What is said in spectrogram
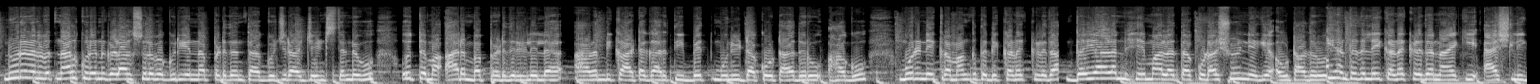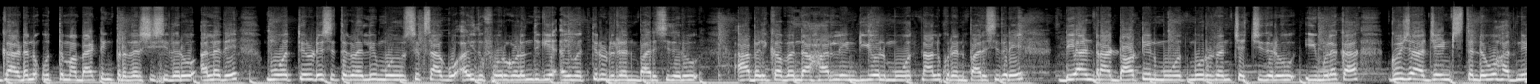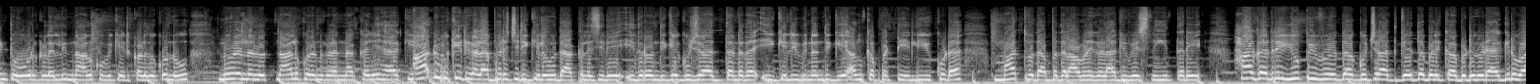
ನೂರ ನಲವತ್ನಾಲ್ಕು ರನ್ಗಳ ಸುಲಭ ಗುರಿಯನ್ನ ಪಡೆದಂತಹ ಗುಜರಾತ್ ಜೈಂಟ್ಸ್ ತಂಡವು ಉತ್ತಮ ಆರಂಭ ಪಡೆದಿರಲಿಲ್ಲ. ಆರಂಭಿಕ ಆಟಗಾರ್ತಿ ಬೆತ್ ಮುನಿ ಡಕೌಟ್ ಆದರು ಹಾಗೂ ಮೂರನೇ ಕ್ರಮಾಂಕದಲ್ಲಿ ಕಣಕ್ಕಿಳಿದ ದಯಾಳನ್ ಹೇಮಾಲತಾ ಕೂಡ ಶೂನ್ಯಗೆ ಔಟ್ ಆದರು. ಈ ಹಂತದಲ್ಲಿ ಕಣಕ್ಕಿಳಿದ ನಾಯಕಿ ಆಶ್ಲಿ ಗಾರ್ಡನ್ ಉತ್ತಮ ಬ್ಯಾಟಿಂಗ್ ಪ್ರದರ್ಶಿಸಿದರು. ಅಲ್ಲದೆ ಮೂವತ್ತೆರಡು ಎಸೆತಗಳಲ್ಲಿ ಮೂರು ಸಿಕ್ಸ್ ಹಾಗೂ ಐದು ಫೋರ್ಗಳೊಂದಿಗೆ ಐವತ್ತೆರಡು ರನ್ ಬಾರಿಸಿದರು. ಆ ಬಳಿಕ ಬಂದ ಹಾರ್ಲಿನ್ ಡಿಯೋಲ್ ಮೂವತ್ನಾಲ್ಕು ರನ್ ಬಾರಿಸಿದರೆ ಡಿಯಾಂಡ್ರಾ ಡಾಟಿನ್ ಮೂವತ್ಮೂರು ರನ್ ಚಚ್ಚಿದರು. ಈ ಮೂಲಕ ಗುಜರಾತ್ ಜೈಂಟ್ಸ್ ತಂಡವು ಹದಿನೆಂಟು ಓವರ್ಗಳಲ್ಲಿ ನಾಲ್ಕು ವಿಕೆಟ್ ಕಳೆದುಕೊಂಡು ನೂರ ನಲವತ್ನಾಲ್ಕು ರನ್ಗಳನ್ನು ಕಲೆ ಹಾಕಿ ಆರು ವಿಕೆಟ್ಗಳ ಭರ್ಜರಿ ಗೆಲುವು ದಾಖಲಿಸಿದೆ. ಇದರೊಂದಿಗೆ ಗುಜರಾತ್ ತಂಡದ ಈ ಗೆಲುವಿನೊಂದಿಗೆ ಅಂಕಪಟ್ಟಿಯಲ್ಲಿಯೂ ಕೂಡ ಮಹತ್ವದ ಬದಲಾವಣೆಗಳಾಗಿವೆ ಸ್ನೇಹಿತರೆ. ಹಾಗಾದರೆ ಯುಪಿ ವಿರುದ್ಧ ಗುಜರಾತ್ ಗೆದ್ದ ಬಳಿಕ ಬಿಡುಗಡೆ ಆಗಿರುವ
